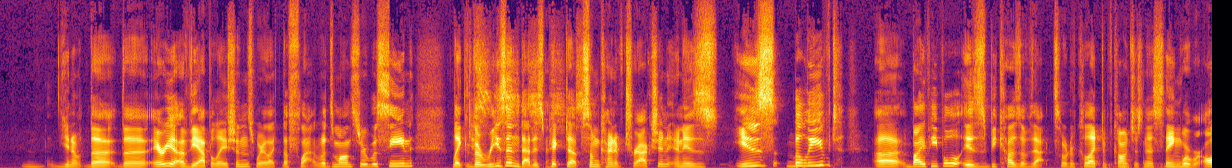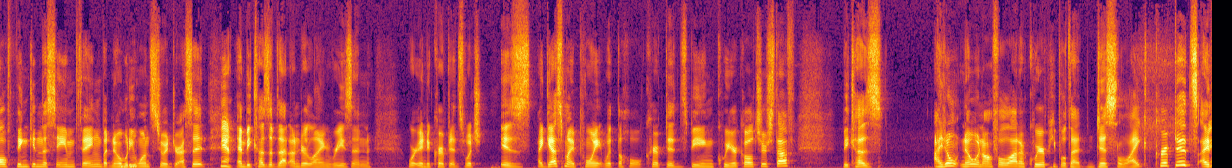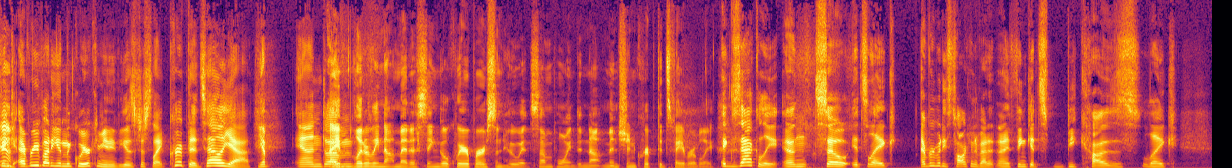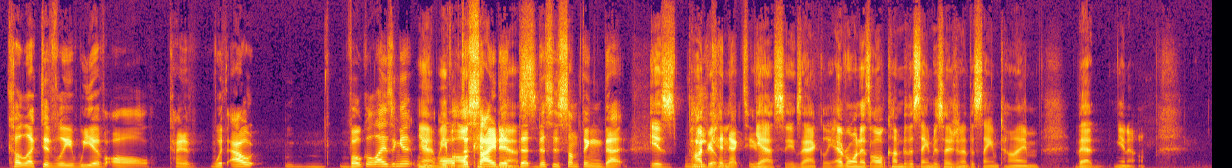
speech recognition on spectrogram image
you know the the area of the appalachians where like the flatwoods monster was seen like the reason yes, that yes, has picked yes, up yes. some kind of traction and is is believed uh, by people is because of that sort of collective consciousness thing where we're all thinking the same thing but nobody wants to address it Mm-hmm. Yeah. and because of that underlying reason we're into cryptids which is i guess my point with the whole cryptids being queer culture stuff because i don't know an awful lot of queer people that dislike cryptids i think everybody in the queer community is just like cryptids hell yeah Yep. and I've um, literally not met a single queer person who at some point did not mention cryptids favorably. Exactly. And so it's like everybody's talking about it and I think it's because like collectively we have all kind of without vocalizing it, we've, Yeah, we've all, all con- decided yes. that this is something that is popular. connect to. Yes, exactly. Everyone has all come to the same decision at the same time. That you know,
